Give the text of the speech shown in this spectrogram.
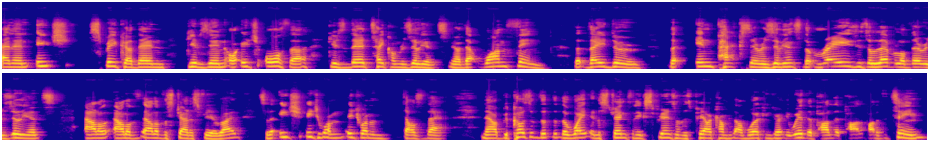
And then each speaker then gives in, or each author gives their take on resilience. You know, that one thing that they do that impacts their resilience, that raises the level of their resilience out of out of out of the stratosphere, right? So that each each one each one does that. Now, because of the, the, the weight and the strength and the experience of this PR company that I'm working directly with, they're part of the part, part of the team,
